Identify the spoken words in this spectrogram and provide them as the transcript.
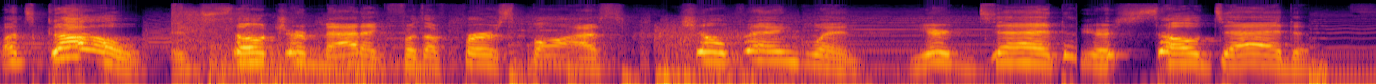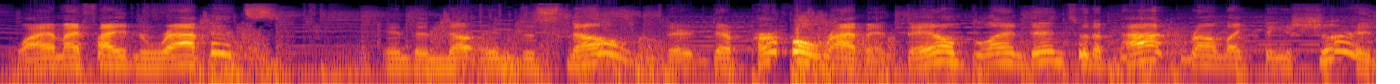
Let's go! It's so dramatic for the first boss. Chill Penguin, you're dead. You're so dead. Why am I fighting rabbits? In the in the snow. They're they're purple rabbits. They don't blend into the background like they should.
